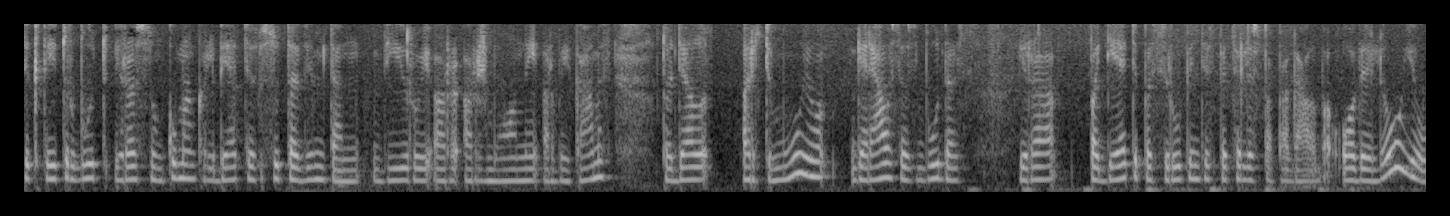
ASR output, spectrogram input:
tik tai turbūt yra sunku man kalbėti su tavim ten vyrui ar, ar žmonai ar vaikams, todėl artimųjų geriausias būdas yra padėti pasirūpinti specialisto pagalba, o vėliau jau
